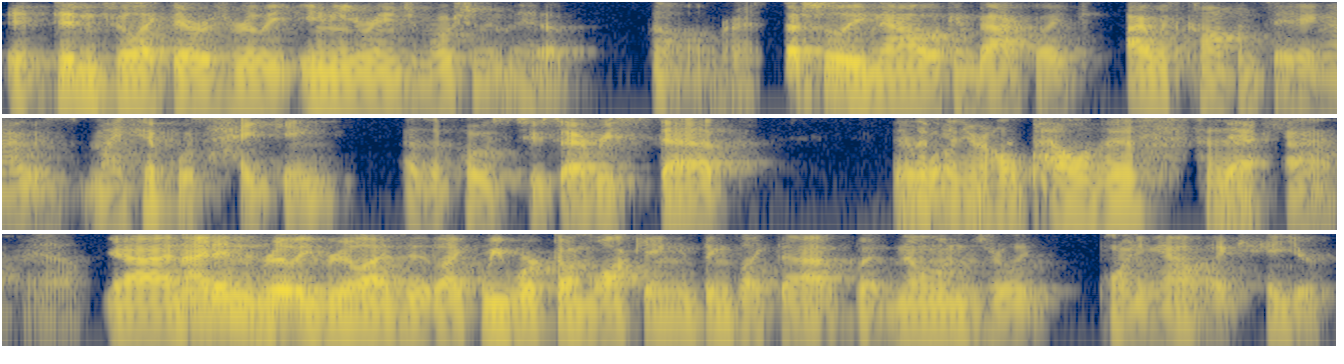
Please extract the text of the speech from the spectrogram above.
it didn't feel like there was really any range of motion in the hip. Um, right. Especially now looking back, like I was compensating. I was, my hip was hiking as opposed to, so every step, you're lifting your whole pelvis. To, yeah. Yeah. Yeah. And I didn't really realize it. Like we worked on walking and things like that, but no one was really pointing out like, hey, your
